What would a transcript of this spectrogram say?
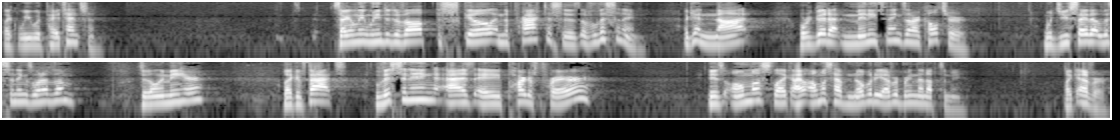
like we would pay attention. Secondly, we need to develop the skill and the practices of listening. Again, not, we're good at many things in our culture. Would you say that listening is one of them? Is it only me here? Like, in fact, listening as a part of prayer is almost like I almost have nobody ever bring that up to me. Like, ever.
